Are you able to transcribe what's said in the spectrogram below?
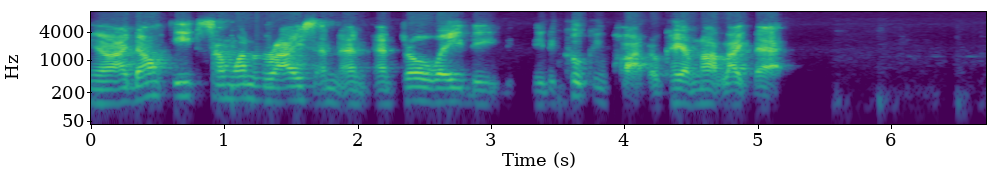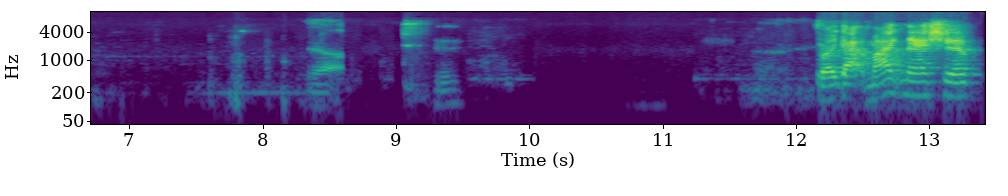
you know, I don't eat someone's rice and, and, and throw away the, the, the cooking pot. Okay, I'm not like that. Yeah. So I got Mike Nashev,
